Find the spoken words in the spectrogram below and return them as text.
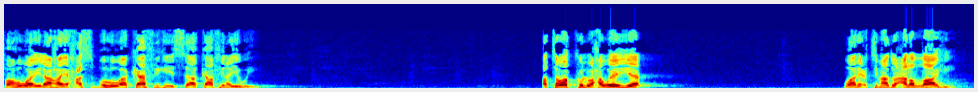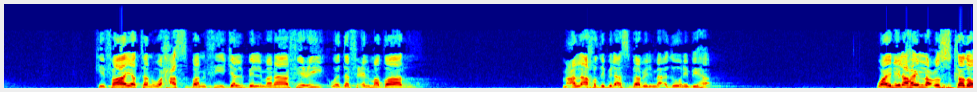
fa huwa ilaahay xasbuhu waa kaafigiisa kaafinaya weeye atawakul waxa wa alictimaadu cala allahi kifaayatan wa xasban fi jalbi almanaafici wa dafci almadaar maca alahdi bilasbaabi alma'duuni biha waa in ilaahay la cuskado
